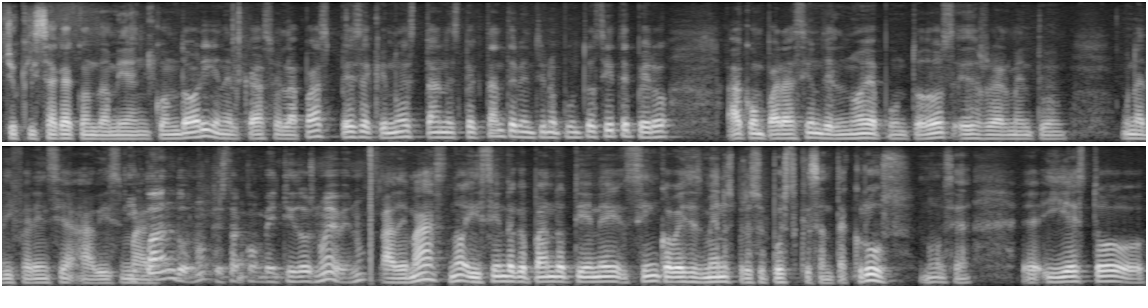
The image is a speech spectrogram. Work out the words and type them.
Chuquisaca con Damián Condori, en el caso de La Paz, pese a que no es tan expectante, 21.7, pero a comparación del 9.2 es realmente una diferencia abismal. Y Pando, ¿no? que está con 22.9, ¿no? Además, ¿no? y siendo que Pando tiene cinco veces menos presupuesto que Santa Cruz, ¿no? o sea, eh, y esto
